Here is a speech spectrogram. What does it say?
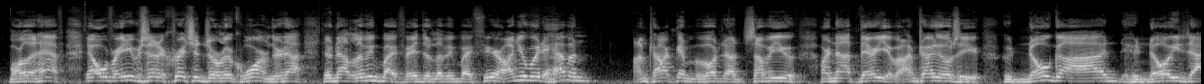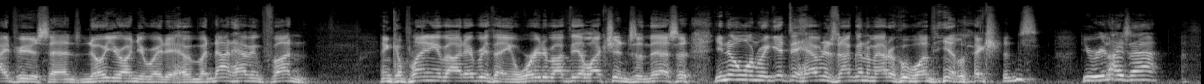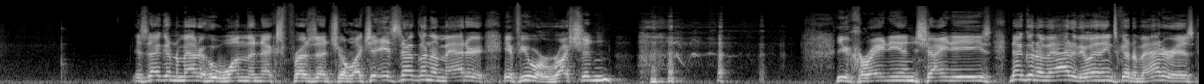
More than half. Now, over 80% of Christians are lukewarm. They're not, they're not living by faith, they're living by fear. On your way to heaven, I'm talking about uh, some of you are not there yet, but I'm talking to those of you who know God, who know He died for your sins, know you're on your way to heaven, but not having fun and complaining about everything and worried about the elections and this. And you know, when we get to heaven, it's not going to matter who won the elections. Do you realize that? It's not going to matter who won the next presidential election. It's not going to matter if you were Russian. Ukrainian, Chinese, not going to matter. The only thing that's going to matter is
